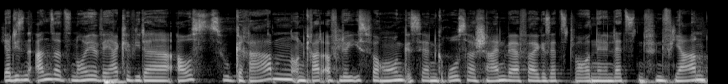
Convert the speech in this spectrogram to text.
ja, diesen Ansatz, neue Werke wieder auszugraben. Und gerade auf Louise Farronc ist ja ein großer Scheinwerfer gesetzt worden in den letzten fünf Jahren.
